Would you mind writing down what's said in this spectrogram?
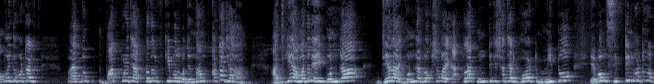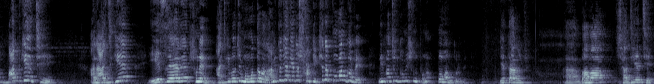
অবৈধ ভোটার একদম বাদ পড়ে যাক, তাদের কি বলব, যে নাম কাটা যাক। আজকে আমাদের এই বনগা জেলায়, বনগা লোকসভায় এক লাখ উনত্রিশ হাজার ভোট মৃত এবং শিফটিং ঘটনা বাদ গিয়েছে। আর আজকে এসআর শুনেন, আজকে বলছে মমতা বালা, আমি তো জানি এটা সঠিক, সেটা প্রমাণ করবে। নির্বাচন কমিশন প্রমা- প্রমাণ করবে যে তার বাবা সাজিয়েছে,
